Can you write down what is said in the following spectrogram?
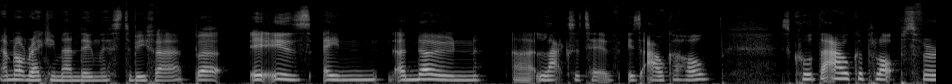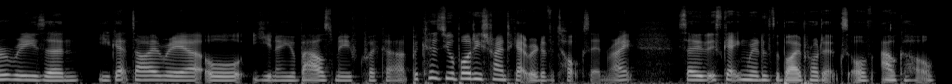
I'm not recommending this to be fair, but it is a, a known uh, laxative is alcohol. It's called the Alka-Plops for a reason. You get diarrhea or, you know, your bowels move quicker because your body's trying to get rid of a toxin, right? So it's getting rid of the byproducts of alcohol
